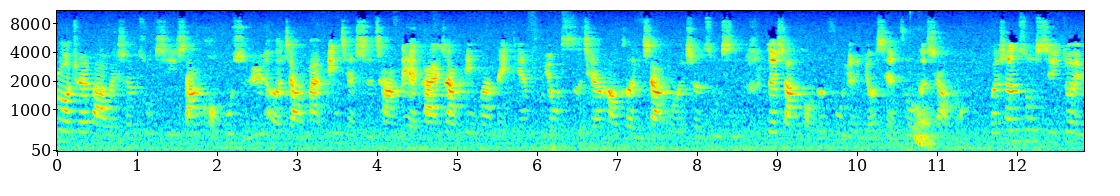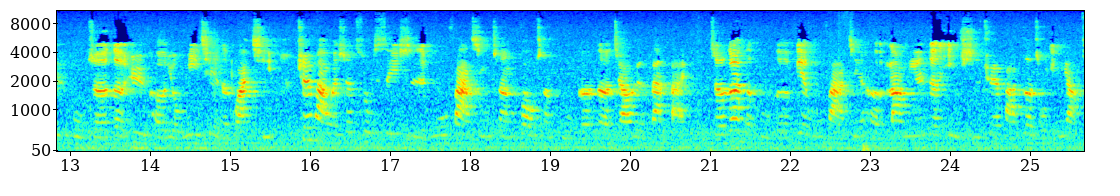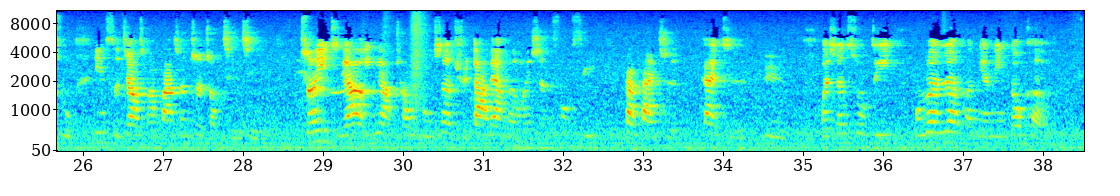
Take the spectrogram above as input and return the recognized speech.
若缺乏维生素 C，伤口不止愈合较慢，并且时常裂开。让病患每天服用四千毫克以上的维生素 C，对伤口的复原有显著的效果。维生素 C 对于骨折的愈合有密切的关系。缺乏维生素 C 时，无法形成构成骨骼的胶原蛋白，折断的骨骼便无法结合。老年人饮食缺乏各种营养素，因此较常发生这种情形。所以，只要营养充足，摄取大量的维生素 C、蛋白质、钙质与维生素 D，无论任何年龄都可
